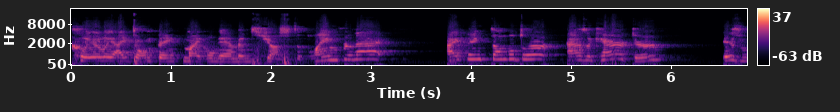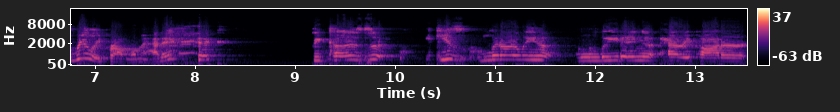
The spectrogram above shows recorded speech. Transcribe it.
clearly I don't think Michael Gambon's just to blame for that. I think Dumbledore as a character is really problematic because he's literally leading Harry Potter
